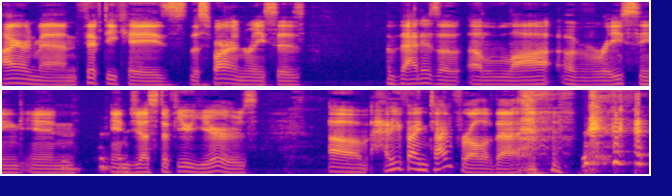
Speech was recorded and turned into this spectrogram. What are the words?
Ironman, 50Ks, the Spartan races. That is a, a lot of racing in in just a few years. Um, how do you find time for all of that?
